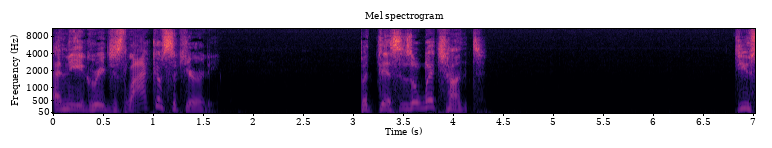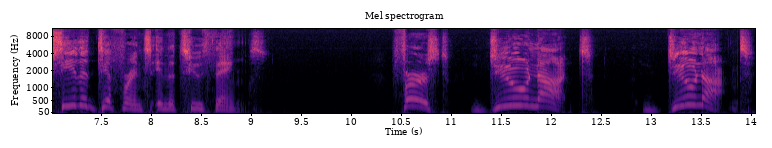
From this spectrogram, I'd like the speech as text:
and the egregious lack of security. But this is a witch hunt. Do you see the difference in the two things? First, do not, do not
